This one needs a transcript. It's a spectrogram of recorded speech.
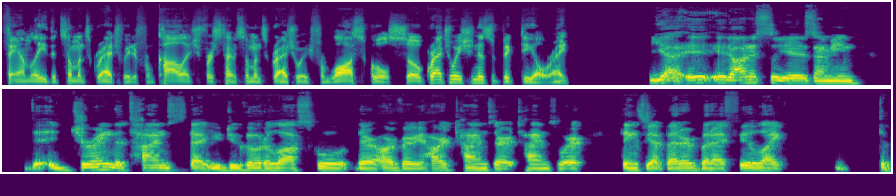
family that someone's graduated from college, first time someone's graduated from law school. So graduation is a big deal, right? Yeah, it, it honestly is. I mean, the, during the times that you do go to law school, there are very hard times. There are times where things get better, but I feel like the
